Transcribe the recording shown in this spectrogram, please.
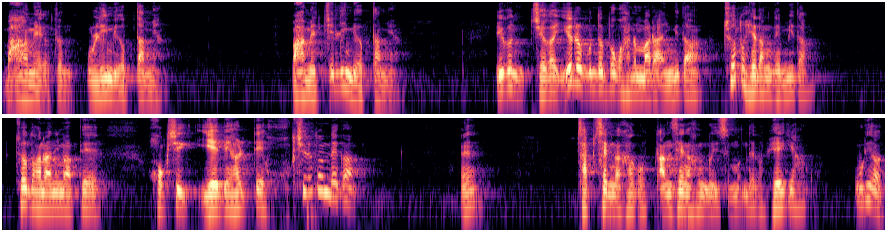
마음에 어떤 울림이 없다면 마음에 찔림이 없다면 이건 제가 여러분들 보고 하는 말 아닙니다. 저도 해당됩니다. 저도 하나님 앞에 혹시 예배할 때 혹시라도 내가 예? 잡생각하고 딴 생각한 거 있으면 내가 회개하고 우리가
